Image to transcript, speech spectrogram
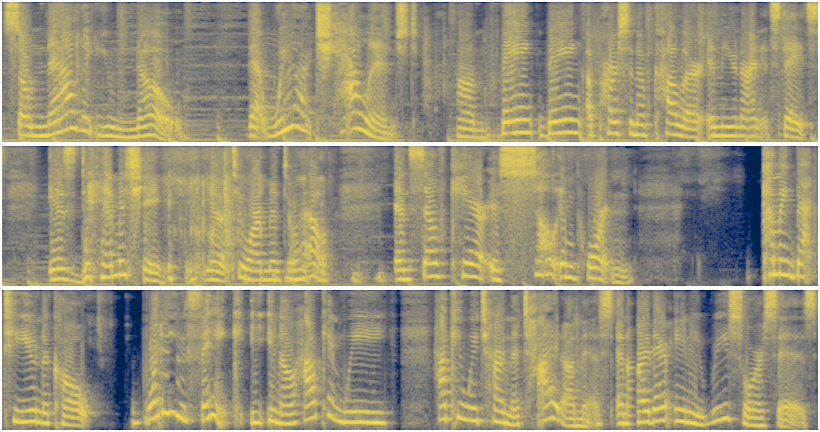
So now that you know that we are challenged um, being being a person of color in the United States is damaging you know to our mental health. And self-care is so important. Coming back to you nicole what do you think? You know how can we how can we turn the tide on this? And are there any resources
